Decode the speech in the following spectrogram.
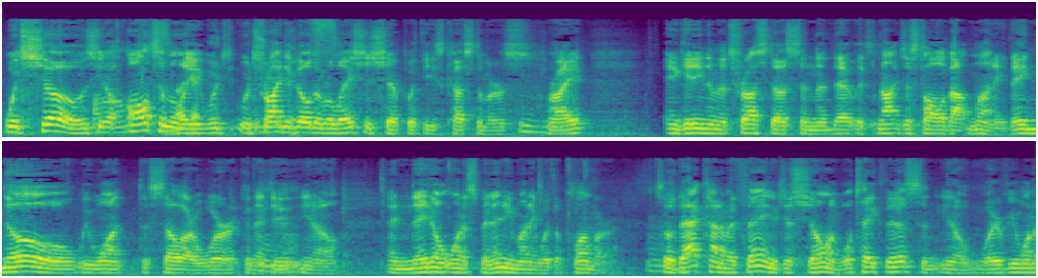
Which shows, you know, ultimately we're, we're trying to build a relationship with these customers, Mm-hmm. right? And getting them to trust us, and that, that it's not just all about money. They know we want to sell our work, and they Mm-hmm. do, you know, and they don't want to spend any money with a plumber. Mm-hmm. So that kind of a thing is just showing. We'll take this, and you know, wherever you want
